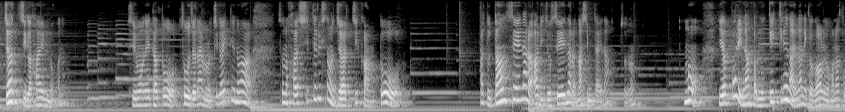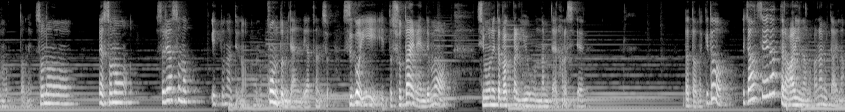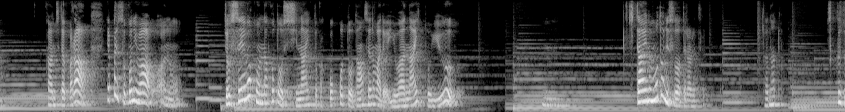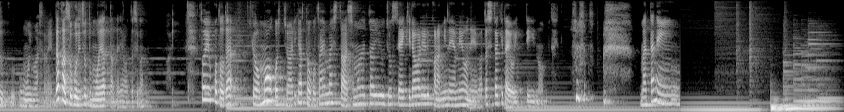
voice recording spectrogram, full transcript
ジャッジが入るのかな？下ネタとそうじゃないもの違いっていうのはその発してる人のジャッジ感とあと男性ならあり女性ならなしみたいなそのもうやっぱりなんか抜けきれない何かがあるのかなと思ったね。そのそのそれはそのえっとなんていうの？あのコントみたいなのでやってたんですよ。すごい、えっと、初対面でも下ネタばっかり言う女みたいな話でだったんだけど男性だったらありなのかなみたいな感じだからやっぱりそこにはあの女性はこんなことをしないとかこういうことを男性の前では言わないという、うん、期待のもとに育てられてるだなと。つくづく思いましたね。だからそこでちょっともやったんだね、私が。ということで、今日もご視聴ありがとうございました。下ネタ言う女性嫌われるからみんなやめようね。私だけだよ、言っていいの。みたいな。またね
